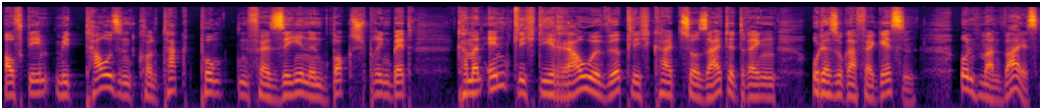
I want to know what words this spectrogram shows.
Auf dem mit tausend Kontaktpunkten versehenen Boxspringbett kann man endlich die raue Wirklichkeit zur Seite drängen oder sogar vergessen. Und man weiß,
